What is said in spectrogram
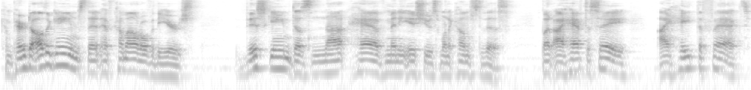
compared to other games that have come out over the years, this game does not have many issues when it comes to this. But I have to say, I hate the fact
